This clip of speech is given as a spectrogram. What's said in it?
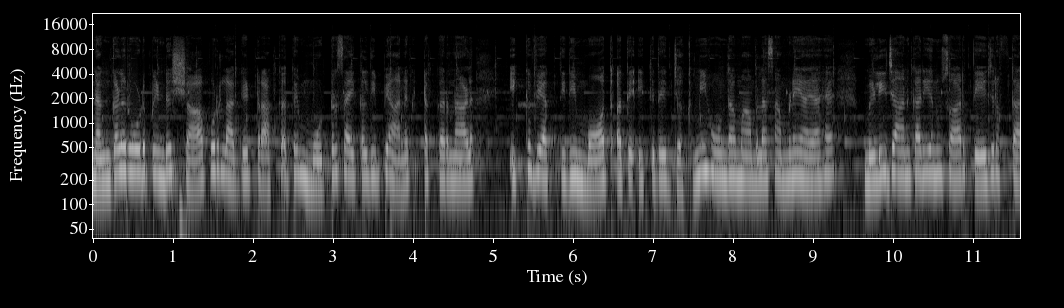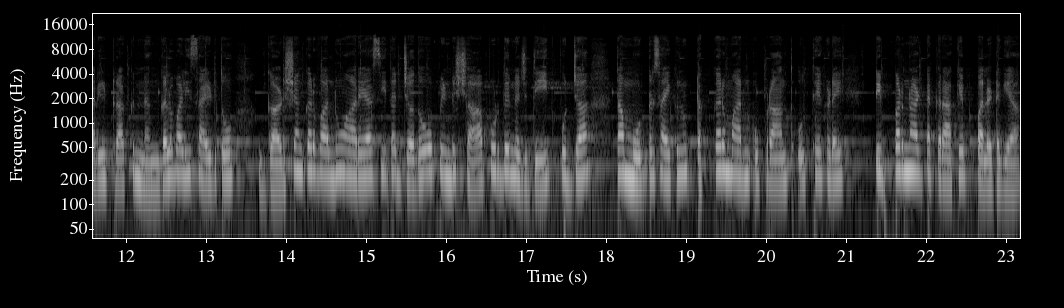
ਨੰਗਲ ਰੋਡ ਪਿੰਡ ਸ਼ਾਹਪੁਰ ਲਾਗੇ ਟਰੱਕ ਅਤੇ ਮੋਟਰਸਾਈਕਲ ਦੀ ਭਿਆਨਕ ਟੱਕਰ ਨਾਲ ਇੱਕ ਵਿਅਕਤੀ ਦੀ ਮੌਤ ਅਤੇ ਇੱਕ ਦੇ ਜ਼ਖਮੀ ਹੋਣ ਦਾ ਮਾਮਲਾ ਸਾਹਮਣੇ ਆਇਆ ਹੈ। ਮਿਲੀ ਜਾਣਕਾਰੀ ਅਨੁਸਾਰ ਤੇਜ਼ ਰਫ਼ਤਾਰੀ ਟਰੱਕ ਨੰਗਲ ਵਾਲੀ ਸਾਈਡ ਤੋਂ ਗੜਸ਼ੰਕਰ ਵੱਲ ਨੂੰ ਆ ਰਿਹਾ ਸੀ। ਤਾਂ ਜਦੋਂ ਉਹ ਪਿੰਡ ਸ਼ਾਹਪੁਰ ਦੇ ਨਜ਼ਦੀਕ ਪੁੱਜਾ ਤਾਂ ਮੋਟਰਸਾਈਕਲ ਨੂੰ ਟੱਕਰ ਮਾਰਨ ਉਪਰੰਤ ਉੱਥੇ ਖੜੇ ਟਿੱਪਰ ਨਾਲ ਟਕਰਾ ਕੇ ਪਲਟ ਗਿਆ।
